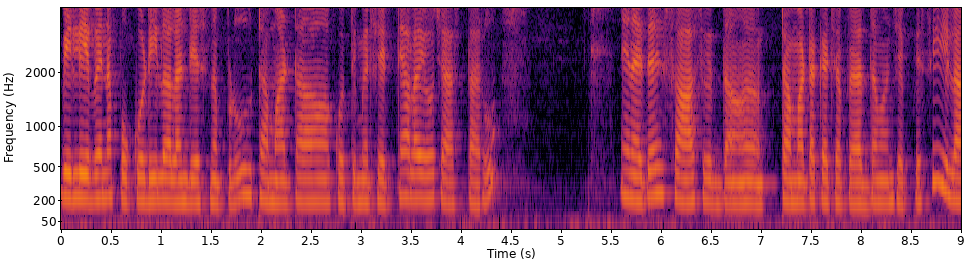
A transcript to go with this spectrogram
వీళ్ళు ఏవైనా పకోడీలు అలాంటి చేసినప్పుడు టమాటా కొత్తిమీర చట్నీ అలా ఏవో చేస్తారు. నేనైతే సాస్ వేద్దాం టమాటా కెచప్ వేద్దామని చెప్పేసి ఇలా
